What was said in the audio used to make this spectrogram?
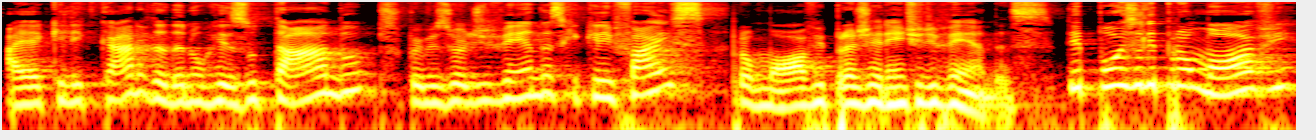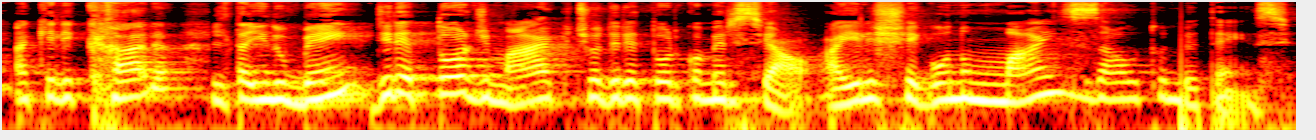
Aí aquele cara tá dando um resultado, supervisor de vendas, o que, que ele faz? Promove para gerente de vendas. Depois ele promove aquele cara, ele tá indo bem, diretor de marketing ou diretor comercial. Aí ele chegou no mais alto competência.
